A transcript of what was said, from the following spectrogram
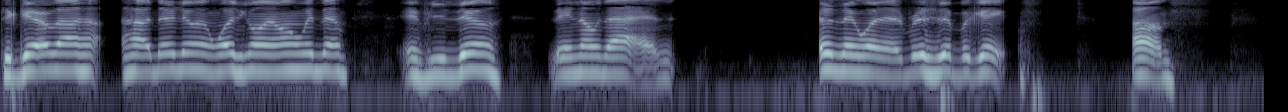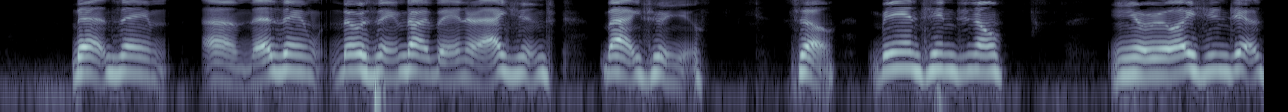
to care about how they're doing, what's going on with them. If you do, they know that and, and they want to reciprocate um that same um that same those same type of interactions back to you. So be intentional in your relationships,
